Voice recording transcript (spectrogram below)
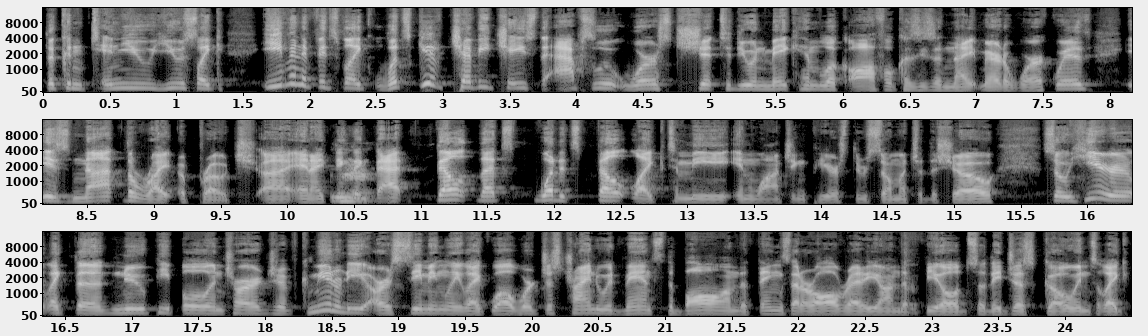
the continue use like even if it's like let's give Chevy Chase the absolute worst shit to do and make him look awful because he's a nightmare to work with is not the right approach, uh, and I think that that felt that's what it's felt like to me in watching Pierce through so much of the show. So here, like the new people in charge of community are seemingly like, well, we're just trying to advance the ball on the things that are already on the field. So they just go into like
